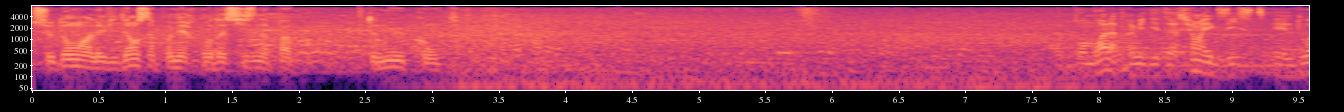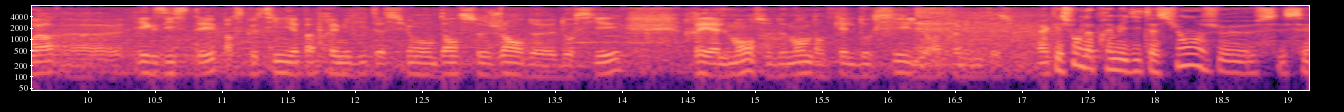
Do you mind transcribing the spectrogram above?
Ce dont, à l'évidence, la première cour d'assises n'a pas tenu compte. Pour moi, la préméditation existe. Et elle doit euh, exister parce que s'il n'y a pas préméditation dans ce genre de dossier, réellement, on se demande dans quel dossier il y aura préméditation. La question de la préméditation, c'est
